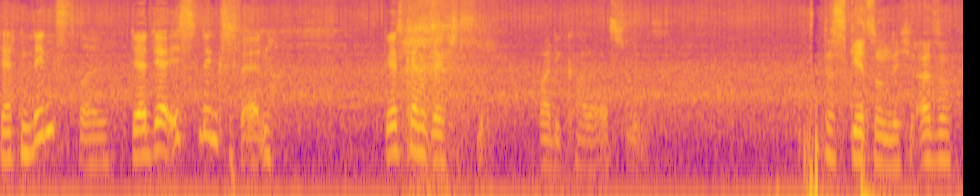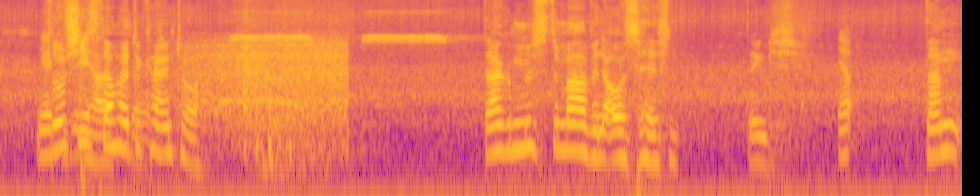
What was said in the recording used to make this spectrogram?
Der hat einen Linksdrall. Der, der ist Links-Fan. Der ist kein Rechtsradikaler, er ist links. Das geht so nicht. Also, Jetzt so schießt er heute kein Tor. Da müsste Marvin aushelfen, denke ich. Ja. Dann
